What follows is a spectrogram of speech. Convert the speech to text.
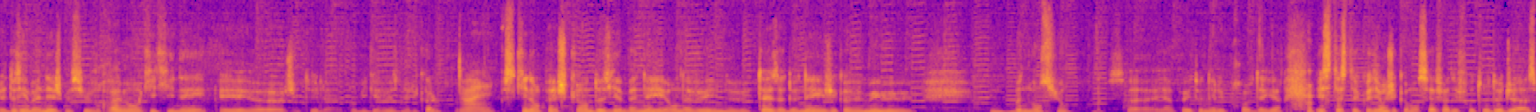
La deuxième année, je me suis vraiment enquiquiné et euh, j'étais la brebis galeuse de l'école. Ouais. Ce qui n'empêche qu'en deuxième année, on avait une thèse à donner et j'ai quand même eu euh, une bonne mention. Ça a un peu étonné les profs d'ailleurs. Et c'est à cette occasion que j'ai commencé à faire des photos de jazz.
